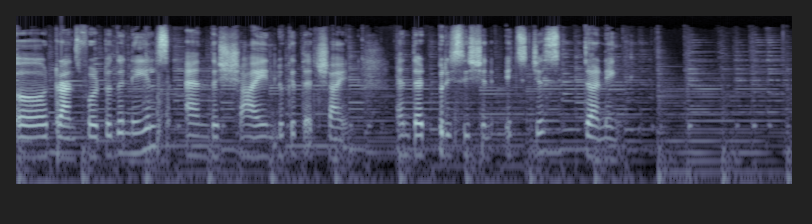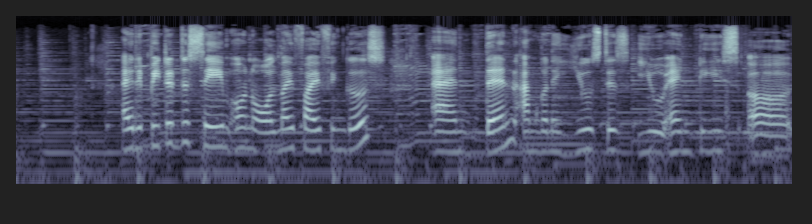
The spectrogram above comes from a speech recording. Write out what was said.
uh, transferred to the nails and the shine. Look at that shine and that precision. It's just stunning I repeated the same on all my five fingers and then I'm gonna use this UNT's uh,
